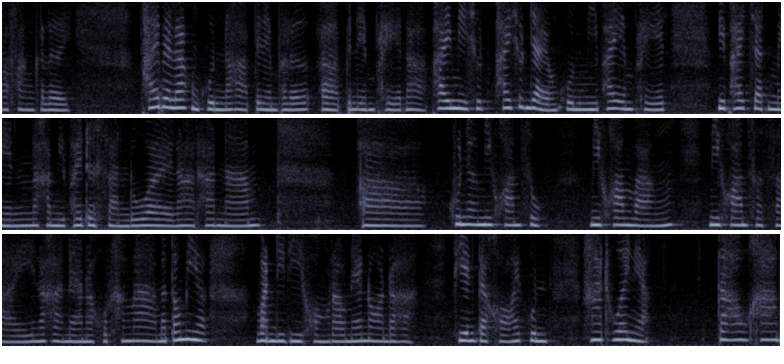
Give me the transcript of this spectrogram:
มาฟังกันเลย ไพ่ใบแรกของคุณนะคะ เป็น Emperor อ่าเป็น Empress นะคะไพ่มีชุดไพ่ชุดใหญ่ของคุณมีไพ่ Empress มีไพ่ Judgment นะคะ มีไพ่ The Sun ด้วยนะคะธาตุน้ำอ่าคุณยังมีความสุข มีความหวัง มีความสดใสนะคะในอนาคตข้างหน้า มันต้องมีวันดีๆ ของเราแน่นอนนะคะ เพียงแต่ขอให้คุณห้าถ้วยเนี่ยก้าวข้าม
